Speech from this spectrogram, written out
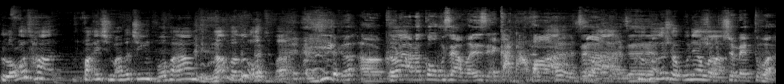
老个厂帮伊去买只金佛，好像名堂勿是老大啊。伊搿呃，搿阿拉高富帅勿是侪介大方啊，真的，真看看搿的。小姑娘嘛小，气蛮多啊。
